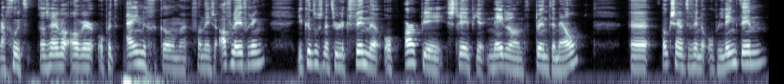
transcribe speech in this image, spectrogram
Nou goed, dan zijn we alweer op het einde gekomen van deze aflevering. Je kunt ons natuurlijk vinden op rpa-nederland.nl. Eh, ook zijn we te vinden op LinkedIn.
